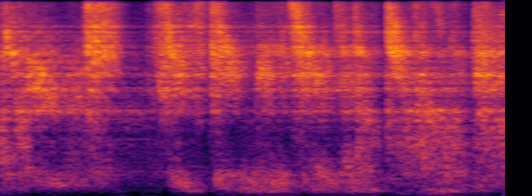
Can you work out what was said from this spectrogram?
15 minutes into the top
